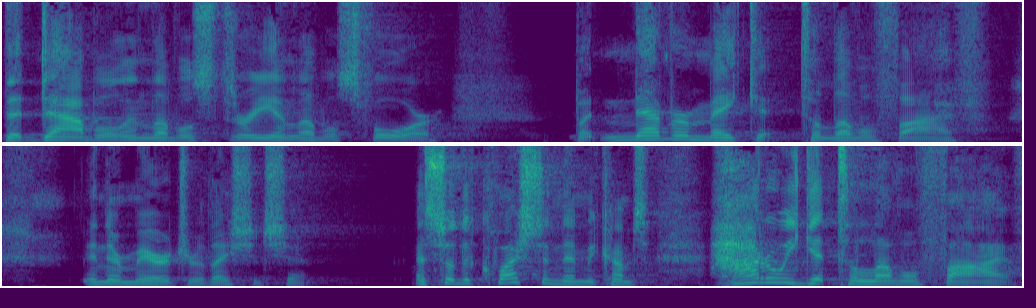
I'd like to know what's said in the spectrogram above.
that dabble in levels three and levels four, but never make it to level five in their marriage relationship. And so the question then becomes how do we get to level five?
